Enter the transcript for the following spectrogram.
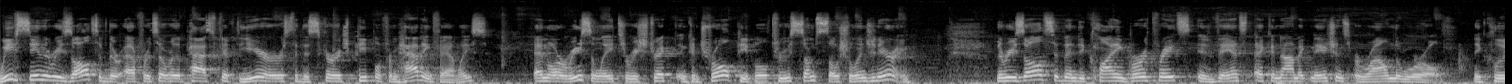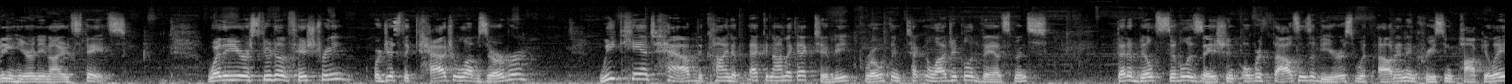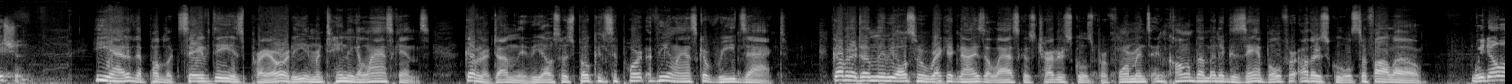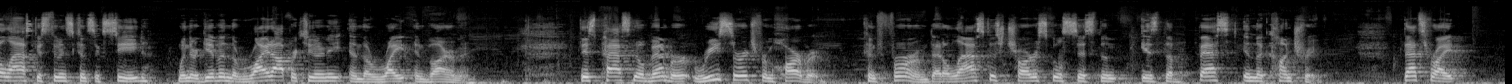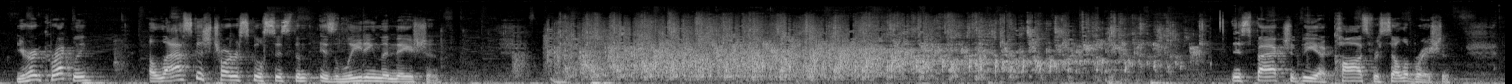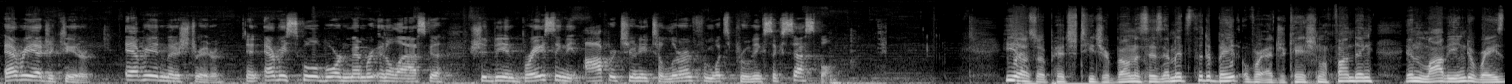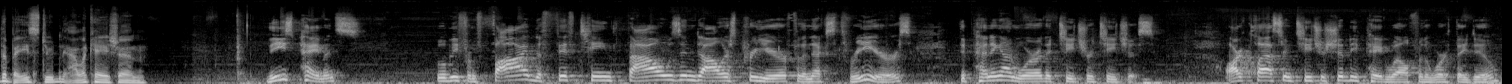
We've seen the results of their efforts over the past 50 years to discourage people from having families, and more recently, to restrict and control people through some social engineering. The results have been declining birth rates in advanced economic nations around the world, including here in the United States. Whether you're a student of history or just a casual observer, we can't have the kind of economic activity, growth, and technological advancements that have built civilization over thousands of years without an increasing population. He added that public safety is priority in retaining Alaskans. Governor Dunleavy also spoke in support of the Alaska Reads Act. Governor Dunleavy also recognized Alaska's charter schools' performance and called them an example for other schools to follow. We know Alaska students can succeed when they're given the right opportunity and the right environment. This past November, research from Harvard confirmed that Alaska's charter school system is the best in the country. That's right, you heard correctly. Alaska's charter school system is leading the nation. This fact should be a cause for celebration. Every educator, every administrator and every school board member in Alaska should be embracing the opportunity to learn from what's proving successful. He also pitched teacher bonuses amidst the debate over educational funding and lobbying to raise the base student allocation. These payments will be from five to fifteen thousand dollars per year for the next three years, depending on where the teacher teaches. Our classroom teachers should be paid well for the work they do.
